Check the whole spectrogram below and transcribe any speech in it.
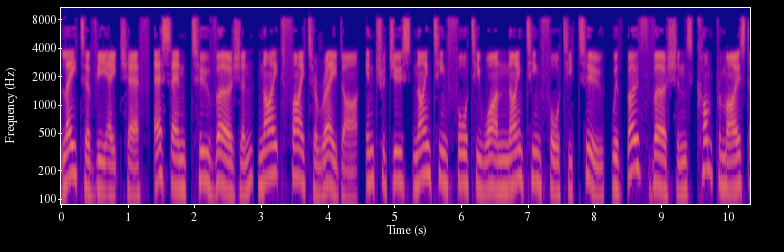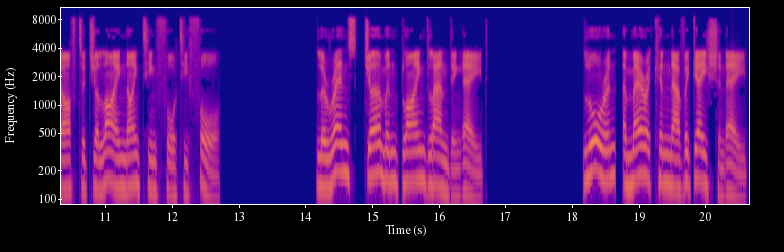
later VHF SN2 version night fighter radar, introduced 1941–1942, with both versions compromised after July 1944. Lorenz, German blind landing aid. LORAN, American navigation aid.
